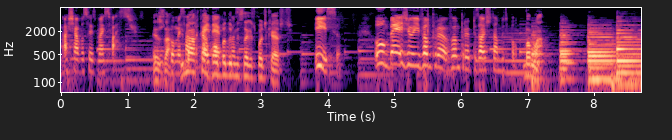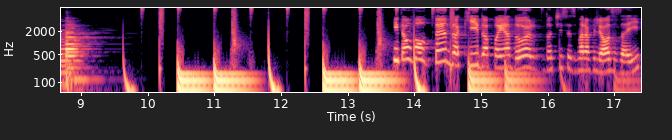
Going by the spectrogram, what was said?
achar vocês mais fácil. E Exato. E começar a marca a ideia roupa do. Missangas Podcast. Isso. Um beijo e vamos pro, vamos pro episódio, tá muito bom. Vamos lá. Então, voltando aqui do apanhador, notícias maravilhosas aí.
